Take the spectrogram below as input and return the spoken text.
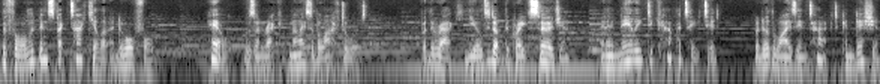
The fall had been spectacular and awful. Hill was unrecognizable afterward, but the wreck yielded up the great surgeon in a nearly decapitated but otherwise intact condition.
